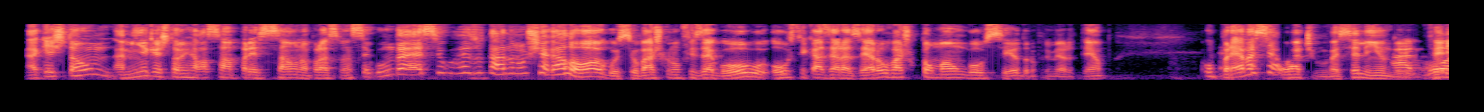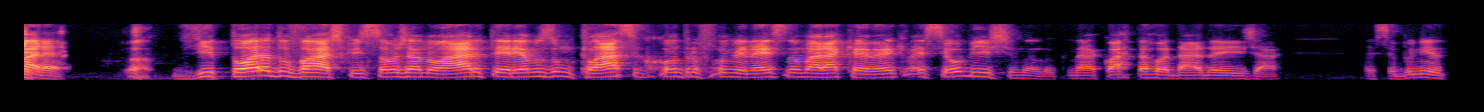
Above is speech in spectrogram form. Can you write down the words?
A questão, a minha questão em relação à pressão na próxima segunda é se o resultado não chegar logo, se o Vasco não fizer gol, ou se ficar 0 a 0 ou o Vasco tomar um gol cedo no primeiro tempo. O pré vai ser ótimo, vai ser lindo. Agora, vitória do Vasco em São Januário, teremos um clássico contra o Fluminense no Maracanã, que vai ser o bicho, maluco, na quarta rodada aí já. Vai ser bonito.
